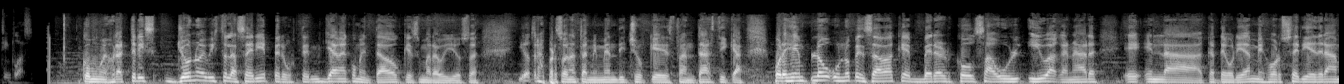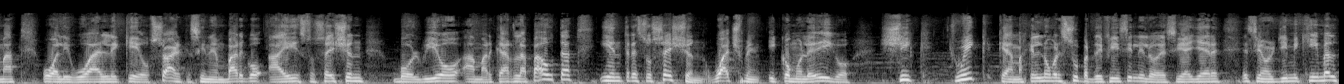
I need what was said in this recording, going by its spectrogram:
18 plus. Como mejor actriz, yo no he visto la serie, pero usted ya me ha comentado que es maravillosa. Y otras personas también me han dicho que es fantástica. Por ejemplo, uno pensaba que Better Call Saul iba a ganar eh, en la categoría de mejor serie drama, o al igual que Ozark. Sin embargo, ahí Succession volvió a marcar la pauta. Y entre Succession, Watchmen y como le digo, Chic Que además que el nombre es súper difícil y lo decía ayer el señor Jimmy Kimmel,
